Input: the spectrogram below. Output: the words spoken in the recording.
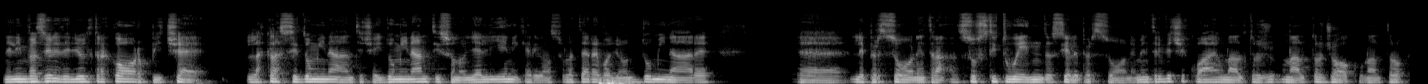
nell'invasione degli ultracorpi c'è la classe dominante, cioè i dominanti sono gli alieni che arrivano sulla Terra e vogliono dominare eh, le persone, tra, sostituendosi alle persone, mentre invece qua è un altro, un altro gioco, un altro,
